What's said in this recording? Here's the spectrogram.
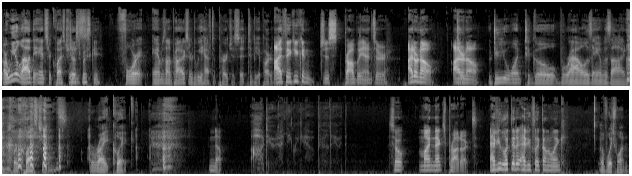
Are we allowed to answer questions just whiskey. for Amazon products or do we have to purchase it to be a part of it? I think you can just probably answer. I don't know. I Do- don't know. Do you want to go browse Amazon for questions right quick? No. Oh, dude, I think we can have a field day with that. So my next product. Have you looked at it? Have you clicked on the link? Of which one?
